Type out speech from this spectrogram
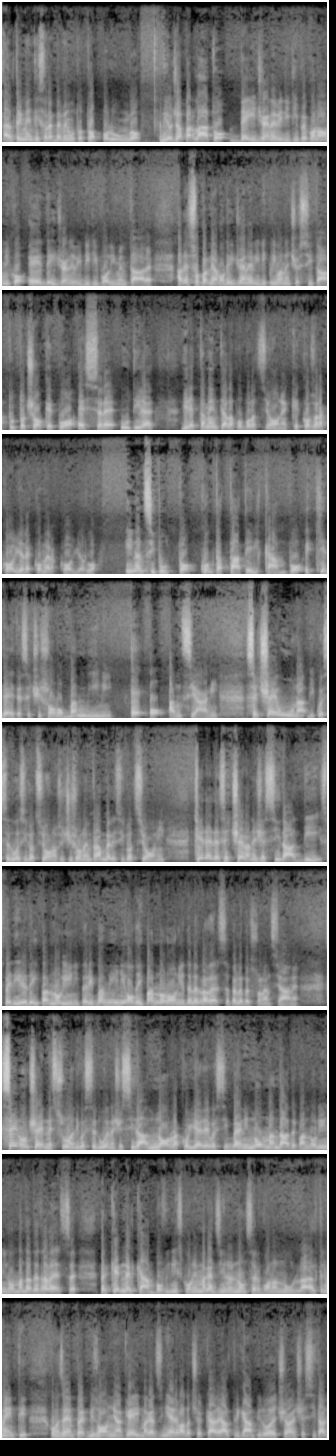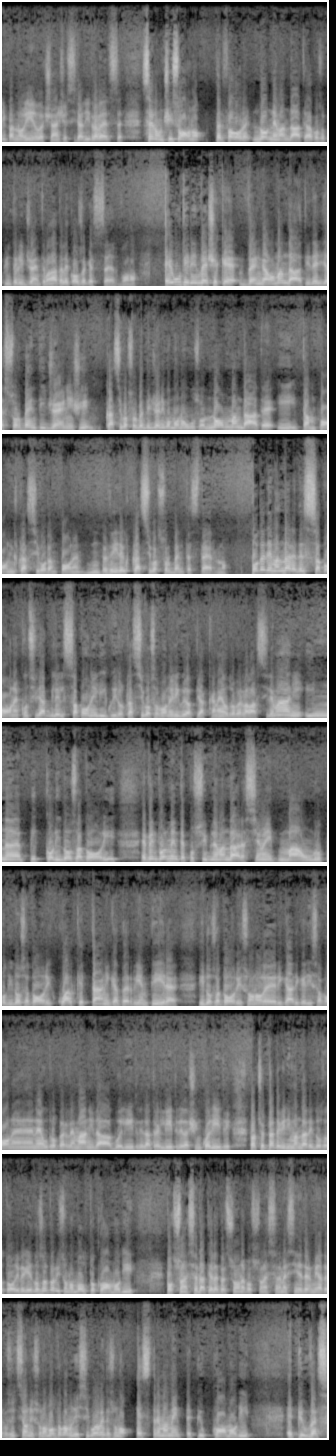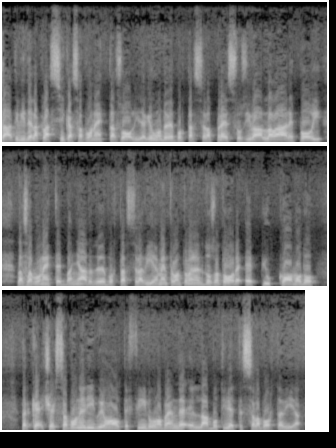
altrimenti sarebbe venuto troppo lungo. Vi ho già parlato dei generi di tipo economico e dei generi di tipo alimentare. Adesso parliamo dei generi di prima necessità, tutto ciò che può essere utile direttamente alla popolazione, che cosa raccogliere e come raccoglierlo. Innanzitutto contattate il campo e chiedete se ci sono bambini e o anziani. Se c'è una di queste due situazioni, o se ci sono entrambe le situazioni, chiedete se c'è la necessità di spedire dei pannolini per i bambini o dei pannoloni e delle traverse per le persone anziane. Se non c'è nessuna di queste due necessità, non raccogliete questi beni, non mandate pannolini, non mandate traverse, perché nel campo finiscono in magazzino e non servono a nulla, altrimenti, come sempre, bisogna che il magazziniere vada a cercare altri campi dove c'è la necessità di pannolini, dove c'è la necessità di traverse. Se non ci sono, per favore non ne mandate, è la cosa più intelligente, mandate le cose che servono. È utile invece che vengano mandati degli assorbenti igienici, classico assorbente igienico monouso, non mandate i tamponi, il classico tampone, preferite il classico assorbente esterno. Potete mandare del sapone, è consigliabile il sapone liquido, il classico sapone liquido a pH neutro per lavarsi le mani, in eh, piccoli dosatori, eventualmente è possibile mandare assieme a un gruppo di dosatori. Qualche tanica per riempire i dosatori, sono le ricariche di sapone neutro per le mani da 2 litri, da 3 litri, da 5 litri, però cercatevi di mandare i dosatori, perché i dosatori sono molto comodi, possono essere dati alle persone, possono essere messi in determinate posizioni, sono molto comodi e sicuramente sono estremamente più comodi e più versatili della classica saponetta solida, che uno deve portarsela appresso, si va a lavare, poi la saponetta è bagnata e deve portarsela via, mentre quantomeno il dosatore è più comodo perché c'è il sapone liquido, una volta è finito uno prende la bottiglietta e se la porta via.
